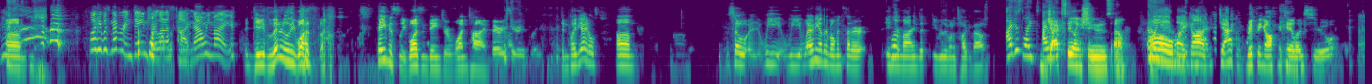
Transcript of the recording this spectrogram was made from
Um, well, he was never in danger last time. Now he might. he literally was though. Famously was in danger one time, very seriously. Didn't play the idols. Um, so uh, we we any other moments that are in Well- your mind that you really want to talk about? I just liked. I Jack liked, stealing shoes. Oh, Oh, yeah, oh my, god. Jack ripping off Michaela's shoe.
